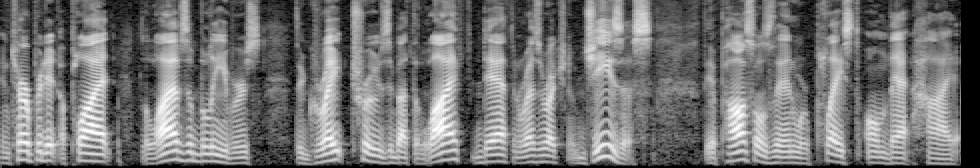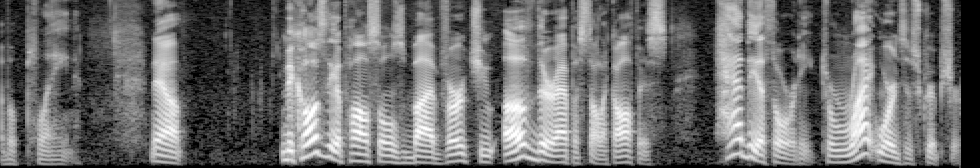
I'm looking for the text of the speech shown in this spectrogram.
interpret it, apply it to the lives of believers, the great truths about the life, death, and resurrection of Jesus, the apostles then were placed on that high of a plane. Now, because the apostles, by virtue of their apostolic office, had the authority to write words of Scripture,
